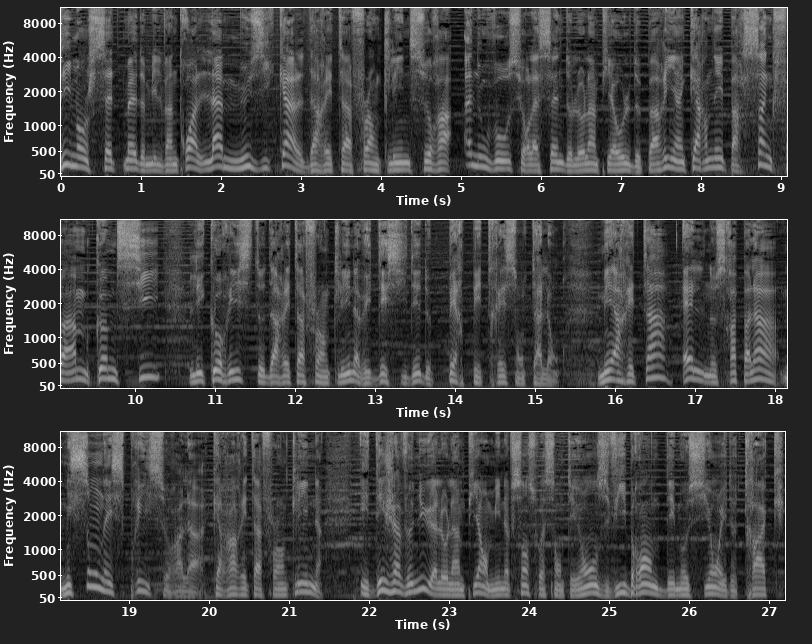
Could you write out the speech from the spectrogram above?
Dimanche 7 mai 2023, la musicale d'Aretha Franklin sera à nouveau sur la scène de l'Olympia Hall de Paris, incarnée par cinq femmes, comme si les choristes d'Aretha Franklin avaient décidé de perpétrer son talent. Mais Aretha, elle ne sera pas là, mais son esprit sera là, car Aretha Franklin est déjà venue à l'Olympia en 1971, vibrante d'émotion et de trac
